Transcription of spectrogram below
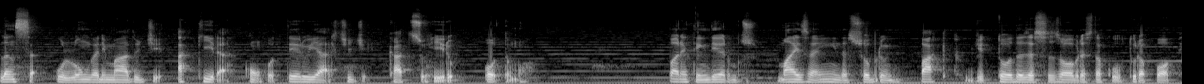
lança o longa animado de Akira com roteiro e arte de Katsuhiro Otomo. Para entendermos mais ainda sobre o impacto de todas essas obras na cultura pop,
